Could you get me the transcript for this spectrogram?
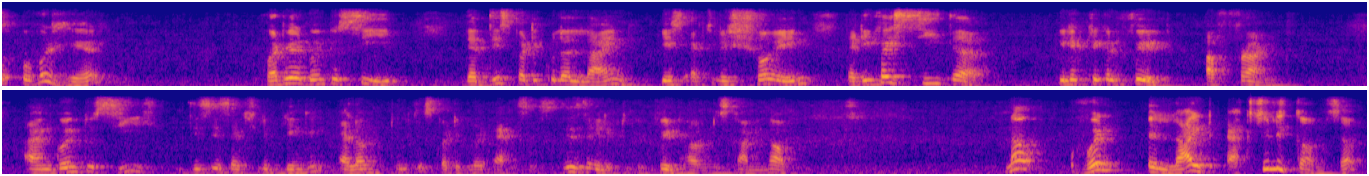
So over here, what we are going to see that this particular line is actually showing that if I see the electrical field up front, I'm going to see this is actually blinking along to this particular axis. This is the electrical field, how it is coming up. Now, when a light actually comes up,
